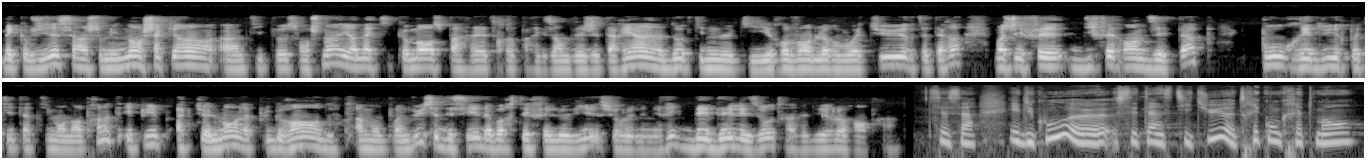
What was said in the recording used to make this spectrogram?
Mais comme je disais, c'est un cheminement, chacun a un petit peu son chemin. Il y en a qui commencent par être, par exemple, végétariens, d'autres qui, revendent leur voiture, etc. Moi, j'ai fait différentes étapes pour réduire petit à petit mon empreinte. Et puis actuellement, la plus grande, à mon point de vue, c'est d'essayer d'avoir cet effet levier sur le numérique, d'aider les autres à réduire leur empreinte. C'est ça. Et du coup, euh, cet institut, euh, très concrètement,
